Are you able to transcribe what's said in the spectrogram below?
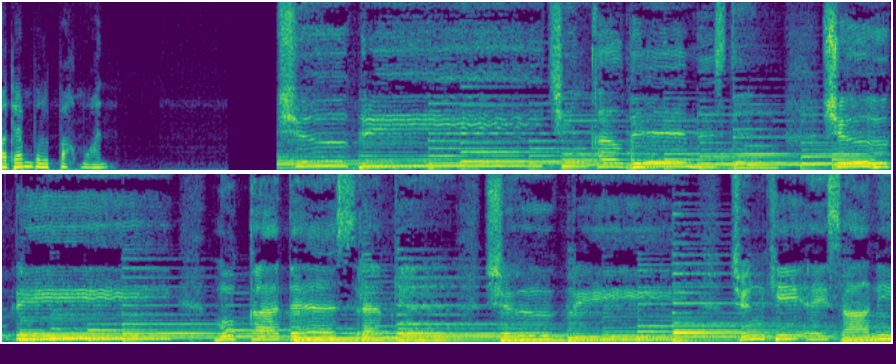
адам булып бакмаган. Шүкри чин калбымыздан, шүкри mukaddes Rabb'e şükri çünkü ey sani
